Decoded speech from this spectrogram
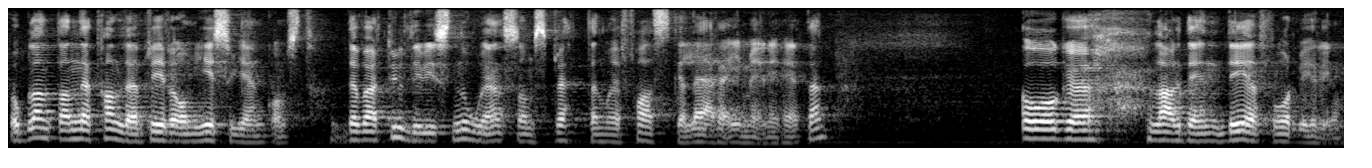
Og bland annat handlar brevet om Jesu gjenkomst. Det var tydeligvis noen som spredte noen falske lærer i menigheten och eh, lagde en del forvirring.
